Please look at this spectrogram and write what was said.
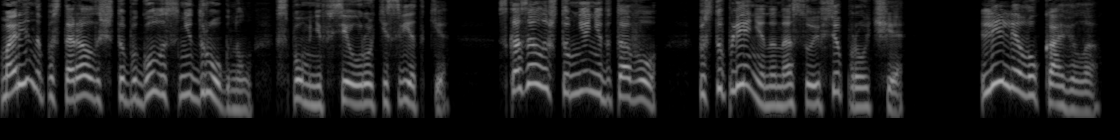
Марина постаралась, чтобы голос не дрогнул, вспомнив все уроки Светки. Сказала, что мне не до того, поступление на носу и все прочее. Лиля лукавила.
